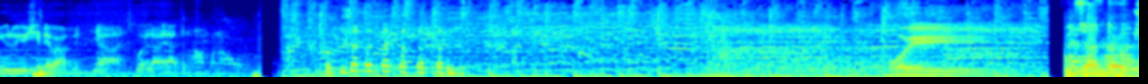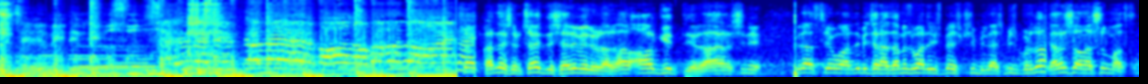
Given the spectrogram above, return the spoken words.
yürüyüşe devam et. Ya böyle hayatın amına ol. Oy. Güzel Dodge. Kardeşim çay dışarı veriyorlar. Al, al git diyor. Yani şimdi biraz şey vardı bir cenazemiz vardı 3-5 kişi birleşmiş burada. Yanlış anlaşılmasın.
